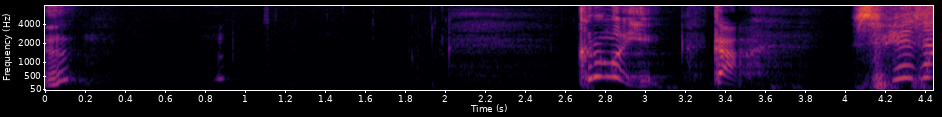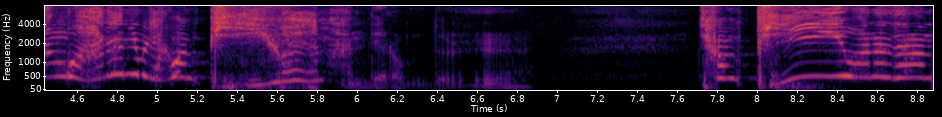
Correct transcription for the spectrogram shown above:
응? 그런 거, 그러니까 세상과 하나님을 잠깐 비교하면 안 돼, 여러분들. 참 비교하는 사람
